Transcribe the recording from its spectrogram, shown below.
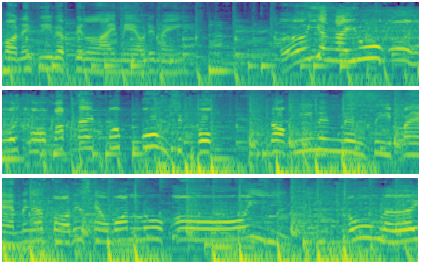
ขอในฟรีแบบเป็นลายแมวได้ไหม เอ้ยยังไงลูก โอ้โหขอปั๊บได้ปุ๊บปุ้ง 16 ดอกนี้ 1148 นะครับ ต่อที่แซลมอนลูก โอ้ยตุ้มเลย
